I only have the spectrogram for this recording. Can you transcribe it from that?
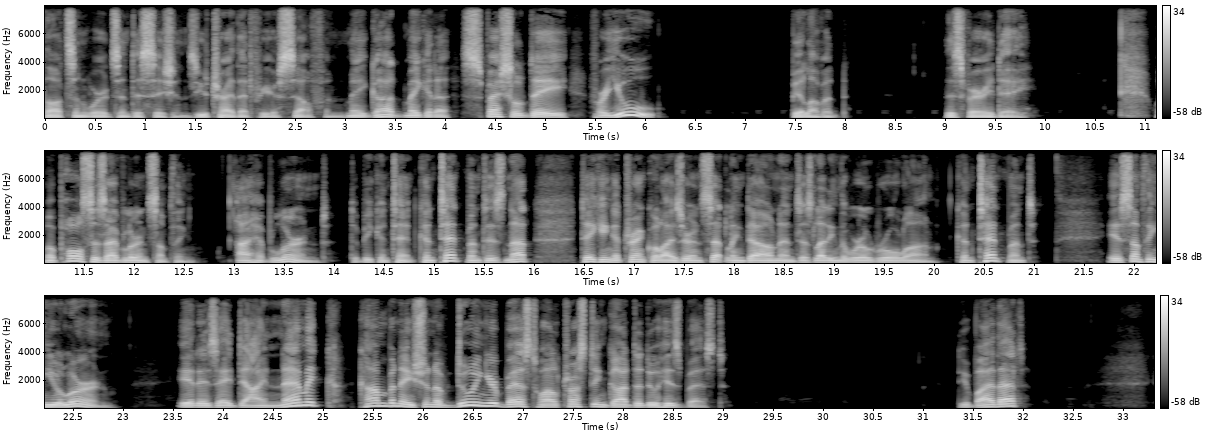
thoughts and words and decisions. You try that for yourself, and may God make it a special day for you, beloved, this very day. Well, Paul says, I've learned something. I have learned to be content. Contentment is not taking a tranquilizer and settling down and just letting the world roll on. Contentment is something you learn. It is a dynamic combination of doing your best while trusting God to do His best. Do you buy that?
